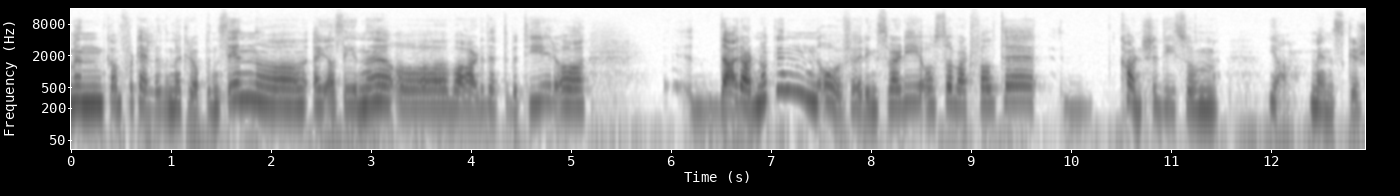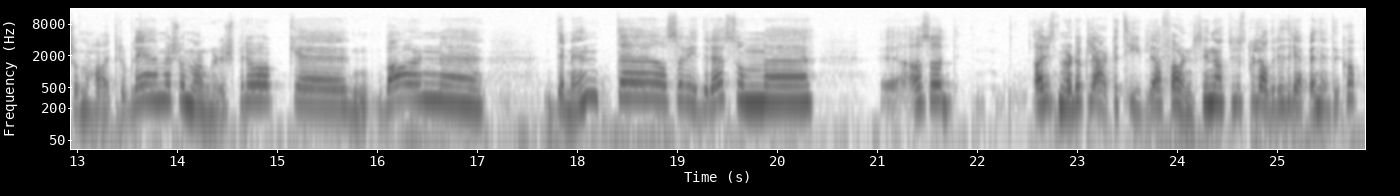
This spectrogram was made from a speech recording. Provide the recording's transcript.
men kan fortelle det med kroppen sin og øya sine. Og hva er det dette betyr? Og der er det nok en overføringsverdi også, i hvert fall til kanskje de som ja, mennesker som har problemer, som mangler språk, eh, barn, eh, demente osv. Som eh, Altså, Aris Murdoch lærte tidlig av faren sin at hun skulle aldri drepe en edderkopp.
